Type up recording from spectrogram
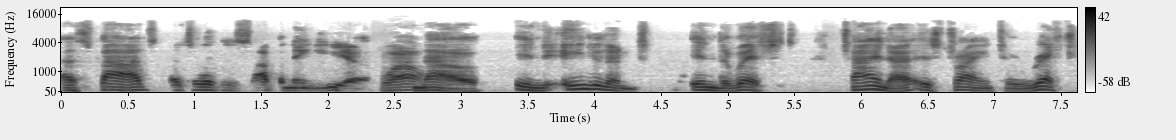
as bad as what is happening here. Wow. Now, in England, in the West, China is trying to wreck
